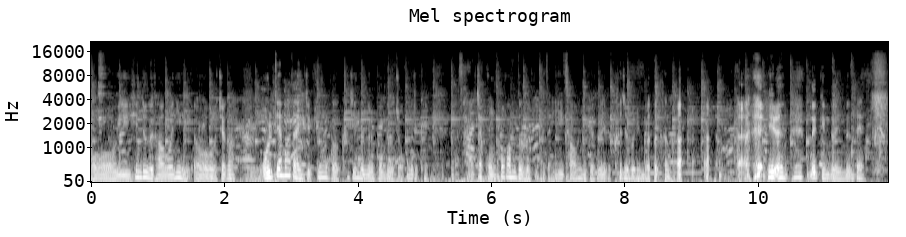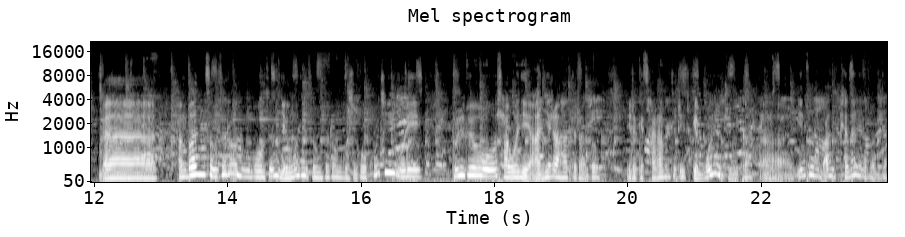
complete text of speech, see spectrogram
어, 이 힌두교 사원이 어, 제가 올 때마다 이제 규모가 커지는 걸 보면 조금 이렇게 살짝 공포감도 느낍니다. 이 사원이 계속 이렇게 커져버리면 어떡하나 이런 느낌도 있는데 아, 한번 성스러운 곳은 영원히 성스러운 곳이고 굳이 우리 불교 사원이 아니라 하더라도 이렇게 사람들이 이렇게 모여주니까 아, 인도는 아주 편하게 갑니다.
